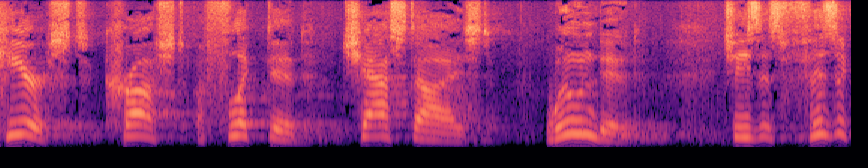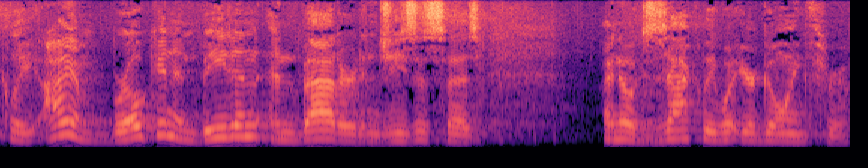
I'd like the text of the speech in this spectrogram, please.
Pierced, crushed, afflicted, chastised, wounded. Jesus, physically, I am broken and beaten and battered. And Jesus says, I know exactly what you're going through.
